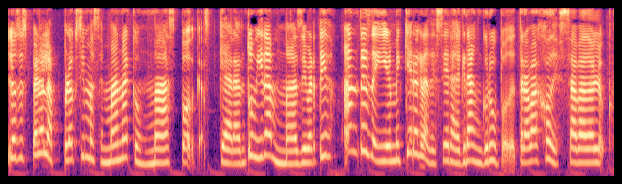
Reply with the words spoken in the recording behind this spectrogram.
Los espero la próxima semana con más podcasts que harán tu vida más divertida. Antes de irme quiero agradecer al gran grupo de trabajo de Sábado Loco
